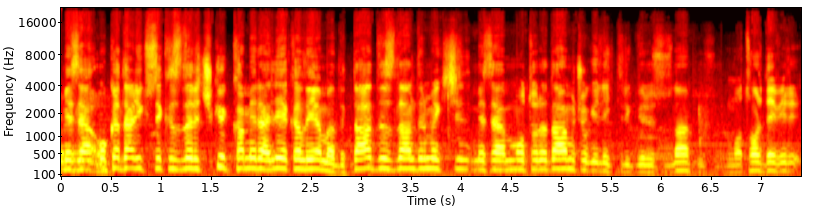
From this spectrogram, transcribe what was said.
mesela o kadar yüksek hızlara çıkıyor kamerayla yakalayamadık. Daha da hızlandırmak için mesela motora daha mı çok elektrik veriyorsunuz? Ne yapıyorsunuz? Motor devir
